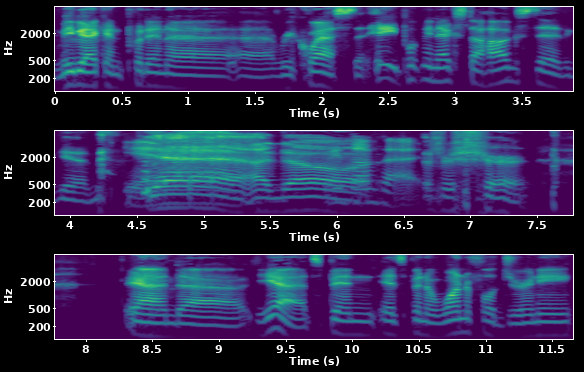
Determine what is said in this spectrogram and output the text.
maybe I can put in a, a, request that hey, put me next to Hogstead again. Yeah, yeah I know. We love that for sure. And uh, yeah, it's been it's been a wonderful journey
